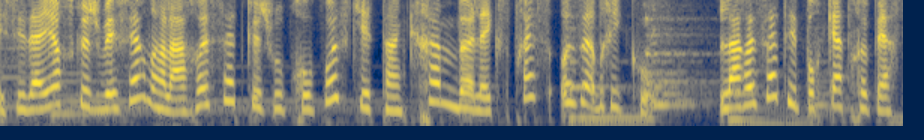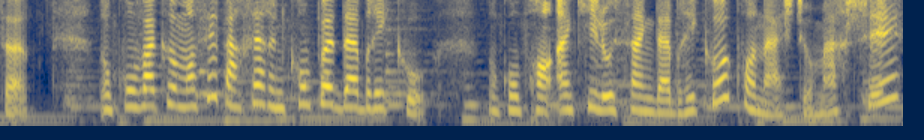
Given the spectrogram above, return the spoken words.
Et c'est d'ailleurs ce que je vais faire dans la recette que je vous propose, qui est un crumble express aux abricots. La recette est pour 4 personnes. Donc on va commencer par faire une compote d'abricots. Donc on prend 1,5 kg d'abricots qu'on a achetés au marché,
